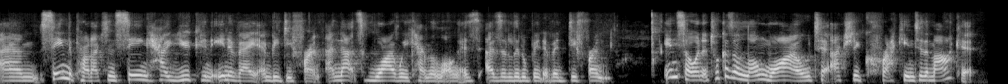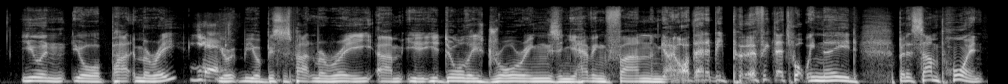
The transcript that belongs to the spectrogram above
um, seeing the product and seeing how you can innovate and be different. And that's why we came along as, as a little bit of a different insole. And it took us a long while to actually crack into the market. You and your partner Marie, Yeah. your, your business partner Marie, um, you, you do all these drawings and you're having fun and going, oh, that'd be perfect. That's what we need. But at some point,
